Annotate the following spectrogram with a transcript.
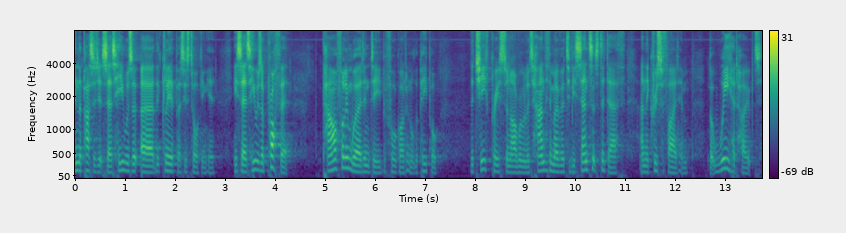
in the passage, it says, he was, a, uh, the Cleopas is talking here. He says, He was a prophet, powerful in word and deed before God and all the people. The chief priests and our rulers handed him over to be sentenced to death, and they crucified him. But we had hoped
